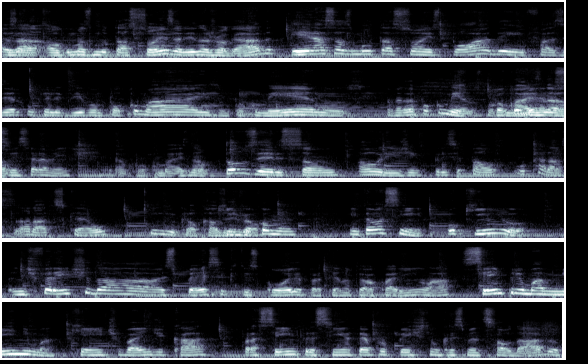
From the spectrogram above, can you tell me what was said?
Exato. Algumas mutações ali na jogada. E essas mutações podem fazer com que ele viva um pouco mais, um pouco menos. Na verdade, um pouco menos. Um pouco, Pouco mais menos, não. sinceramente. É um pouco mais não. Todos eles são a origem principal. O Caraças Aratus, que é o King, que é o caldo de Kingo véu. comum. Então, assim, o Kingo, diferente da espécie que tu escolha pra ter no teu aquarinho lá, sempre uma mínima que a gente vai indicar pra sempre, assim, até pro peixe ter um crescimento saudável,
